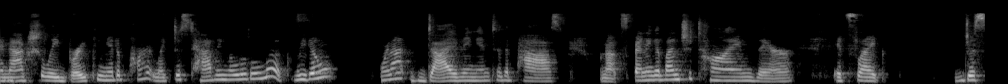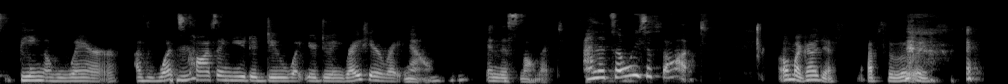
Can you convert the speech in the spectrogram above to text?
and actually breaking it apart, like just having a little look. We don't, we're not diving into the past. We're not spending a bunch of time there. It's like just being aware of what's mm-hmm. causing you to do what you're doing right here, right now, mm-hmm. in this moment. And it's always a thought. Oh my God, yes, absolutely.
